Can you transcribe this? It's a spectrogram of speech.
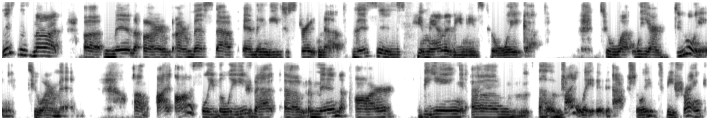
This is not. Uh, men are are messed up and they need to straighten up. This is humanity needs to wake up to what we are doing to our men. Um, I honestly believe that um, men are being um, uh, violated, actually, to be frank,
